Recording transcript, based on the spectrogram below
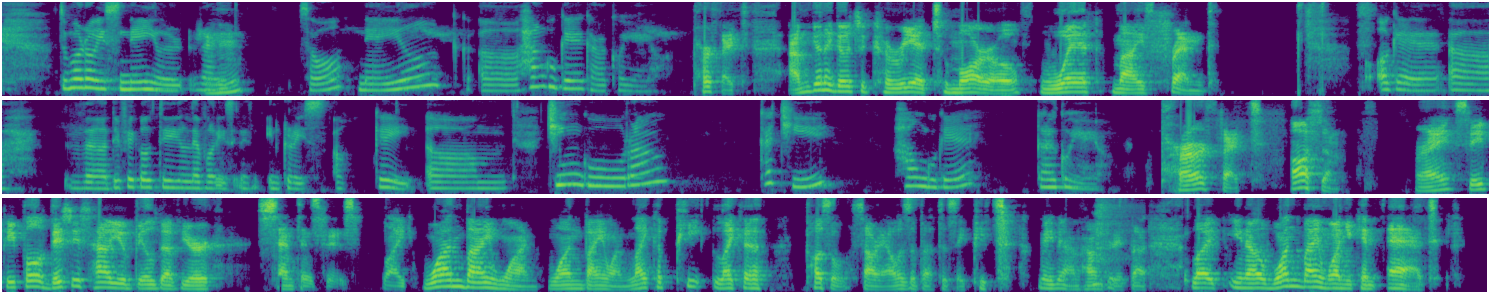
Tomorrow is 내일, right? Mhm. So 내일 어, 한국에 갈 거예요. Perfect. I'm gonna go to Korea tomorrow with my friend. Okay. Uh, the difficulty level is in- increased. Okay. Um, 친구랑 같이 한국에 갈 거예요. Perfect. Awesome. right? See, people, this is how you build up your sentences, like one by one, one by one, like a p, like a puzzle. Sorry, I was about to say pizza. Maybe I'm hungry, but like you know, one by one, you can add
